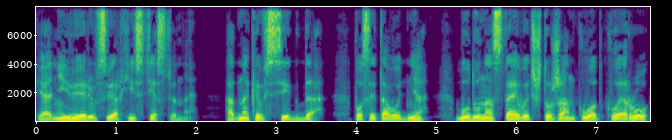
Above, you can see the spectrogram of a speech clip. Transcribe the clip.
Я не верю в сверхъестественное. Однако всегда, после того дня, Буду настаивать, что Жан-Клод Клэру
